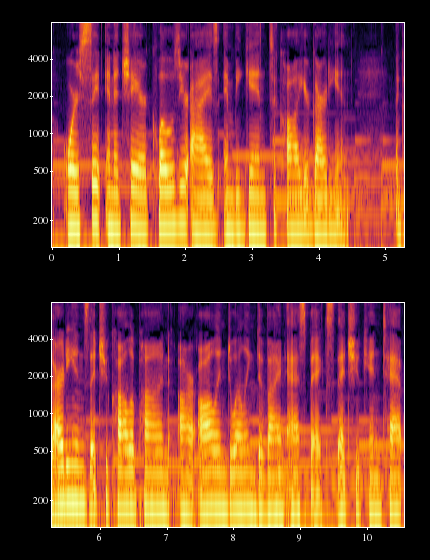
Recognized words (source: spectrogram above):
or sit in a chair, close your eyes, and begin to call your guardian. The guardians that you call upon are all indwelling divine aspects that you can tap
